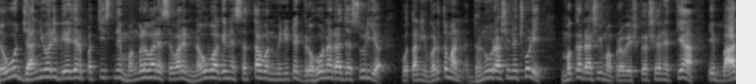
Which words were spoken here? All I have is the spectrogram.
ચૌદ જાન્યુઆરી બે હજાર પચીસને મંગળવારે સવારે નવ વાગ્યાને સત્તાવન મિનિટે ગ્રહોના રાજા સૂર્ય પોતાની વર્તમાન ધનુ રાશિને છોડી મકર રાશિમાં પ્રવેશ કરશે અને ત્યાં એ બાર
